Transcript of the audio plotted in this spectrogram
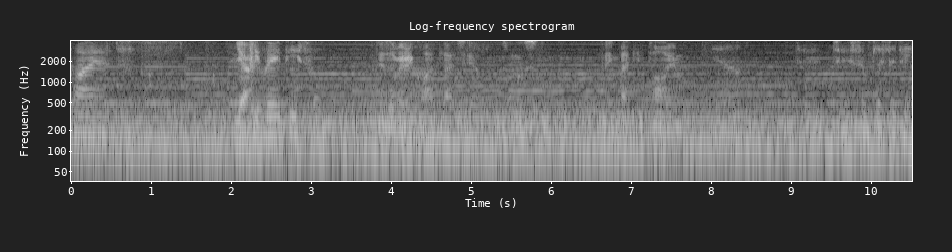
quiet, Yeah, very, very peaceful. it is a very quiet place here. It's almost going back in time. Yeah, to, to simplicity.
